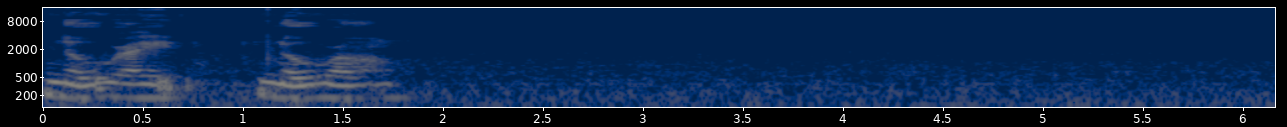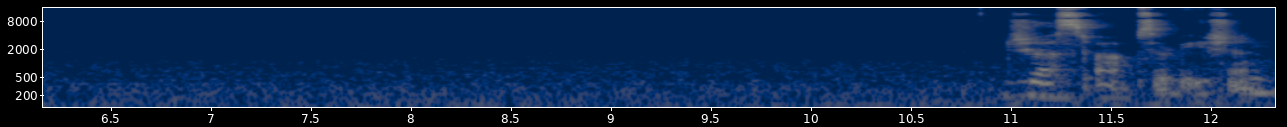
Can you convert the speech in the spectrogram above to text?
No right, no wrong. Just observation.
